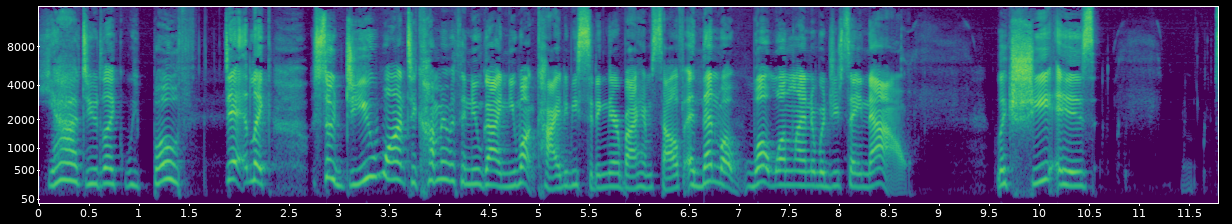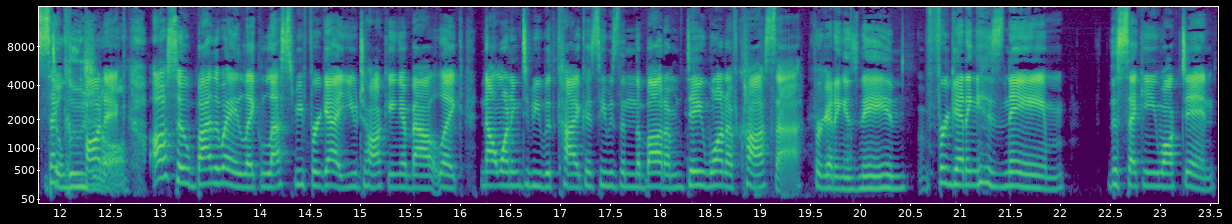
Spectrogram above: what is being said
Yeah, dude, like we both did. Like, so do you want to come in with a new guy and you want Kai to be sitting there by himself? And then what what one liner would you say now? Like she is psychotic. Delusional. Also, by the way, like lest we forget you talking about like not wanting to be with Kai because he was in the bottom day one of Casa, forgetting his name. forgetting his name the second you walked in.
